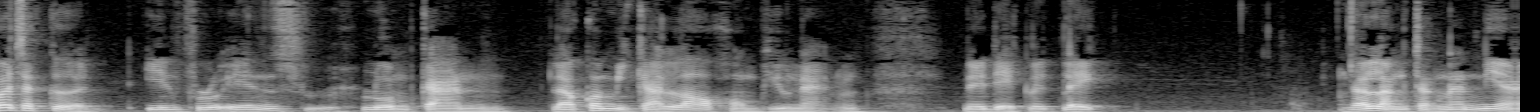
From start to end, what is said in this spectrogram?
ก็จะเกิด confluence รวมกัน แล้วก็มีการลอกของผิวหนังในเด็กเล็กๆ แล้วหลังจากนั้นเนี่ย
